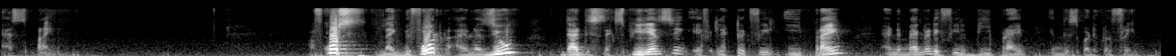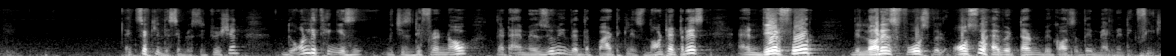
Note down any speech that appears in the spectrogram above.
S prime. Of course, like before I will assume that this is experiencing a electric field E prime and a magnetic field B prime in this particular frame. Exactly the similar situation. The only thing is which is different now that I am assuming that the particle is not at rest and therefore, the Lorentz force will also have a term because of the magnetic field.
